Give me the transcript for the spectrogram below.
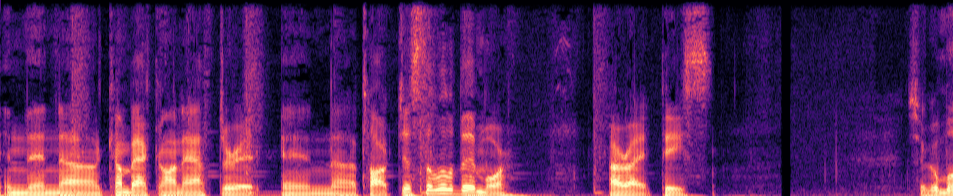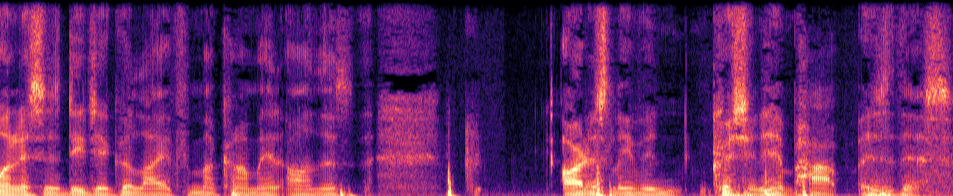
and then uh, come back on after it and uh, talk just a little bit more. All right, peace. So good morning. This is DJ Good Life. My comment on this artist leaving Christian hip hop is this:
